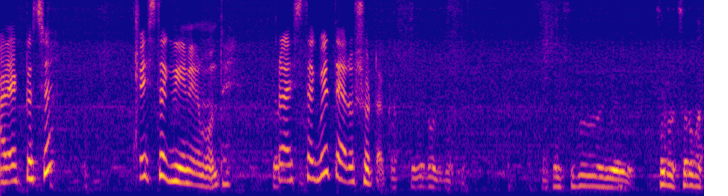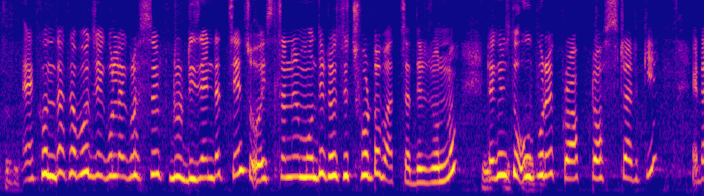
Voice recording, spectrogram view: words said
আর একটা হচ্ছে পেস্তা গ্রিনের মধ্যে। প্রাইস থাকবে তেরোশো টাকা। এখন দেখাবো যেগুলো এগুলো হচ্ছে একটু ডিজাইনটা চেঞ্জ ওয়েস্টার্নের মধ্যে এটা হচ্ছে ছোটো বাচ্চাদের জন্য। এটা কিন্তু উপরে ক্রপ টসটা আর কি। এটা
